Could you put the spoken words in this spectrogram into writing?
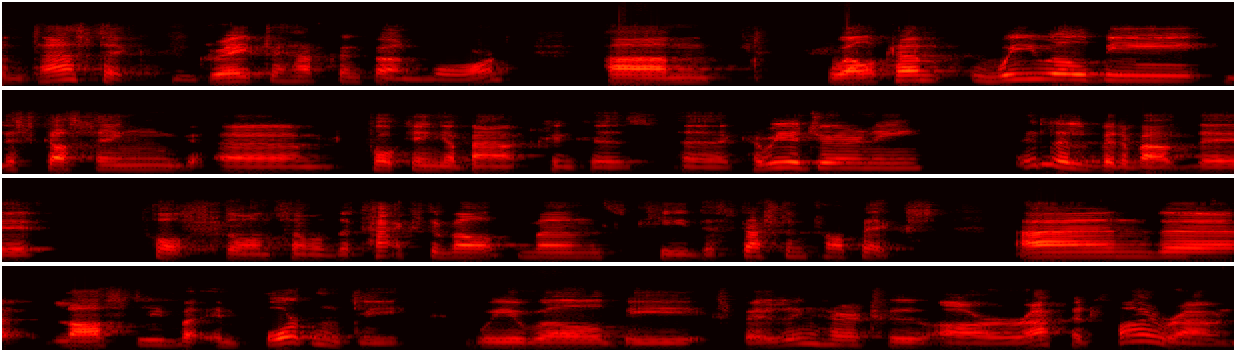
Fantastic. Great to have Kunka on board. Um, welcome. We will be discussing, um, talking about Kunka's uh, career journey, a little bit about the thoughts on some of the tax developments, key discussion topics, and uh, lastly, but importantly, we will be exposing her to our rapid fire round.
